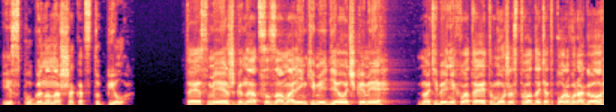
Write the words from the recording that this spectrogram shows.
испуганно на шаг отступил. «Ты смеешь гнаться за маленькими девочками, но тебе не хватает мужества дать отпор врагу?»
